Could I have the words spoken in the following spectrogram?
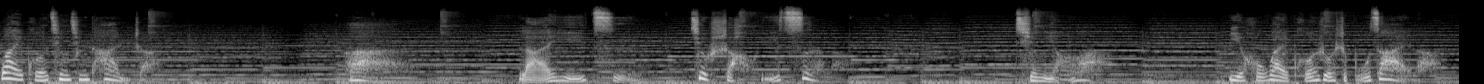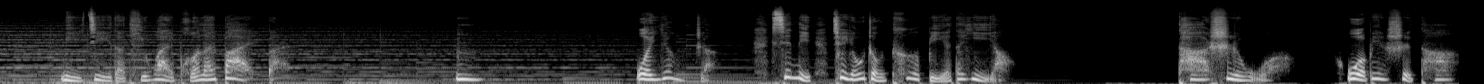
外婆轻轻叹着：“唉，来一次就少一次了，青阳啊。”以后外婆若是不在了，你记得替外婆来拜拜。嗯，我应着，心里却有种特别的异样。他是我，我便是他，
